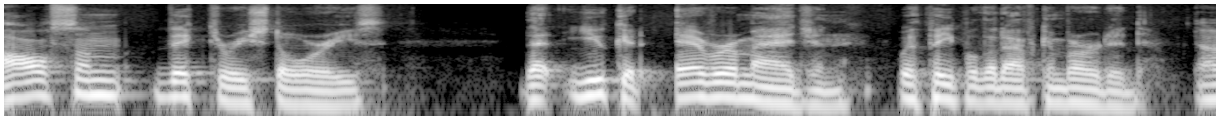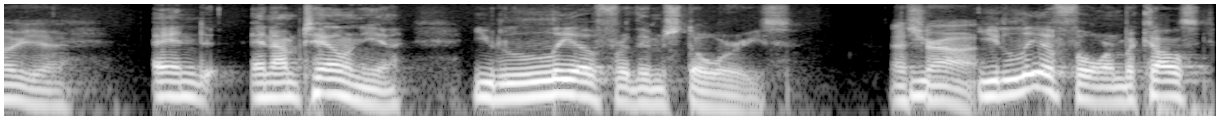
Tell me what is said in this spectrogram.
awesome victory stories that you could ever imagine with people that I've converted. Oh yeah. And and I'm telling you, you live for them stories. That's you, right. You live for them because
